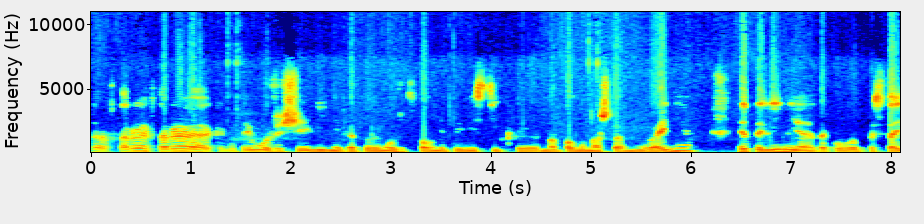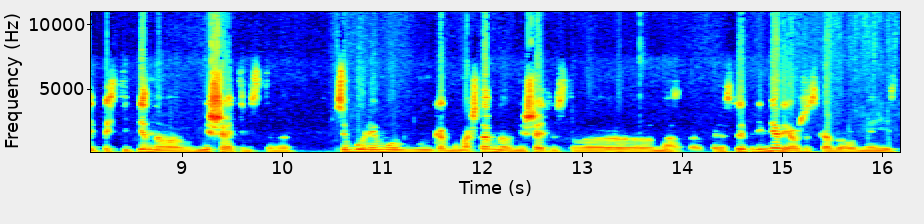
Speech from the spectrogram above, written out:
да, вторая, вторая как бы, тревожащая линия, которая может вполне привести к э, полномасштабной войне, это линия такого постепенного вмешательства все более как бы, масштабного вмешательства э, НАТО. Простой пример, я уже сказал, у меня есть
